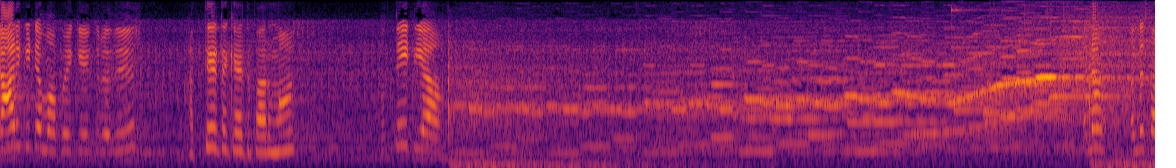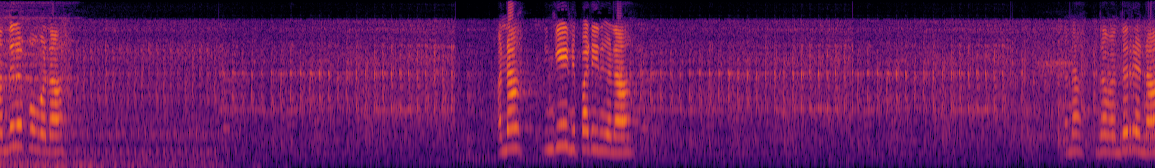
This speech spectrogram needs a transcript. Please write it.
யாருக்கிட்டம்மா போய் கேட்குறது அத்தையிட்ட கேட்டு பாருமா. அத்தேட்டியா அண்ணா அந்த சந்தையில் போங்கண்ணா. அண்ணா இங்கேயே நிப்பாட்டிருங்கண்ணா அண்ணா நான் வந்துடுறேண்ணா.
